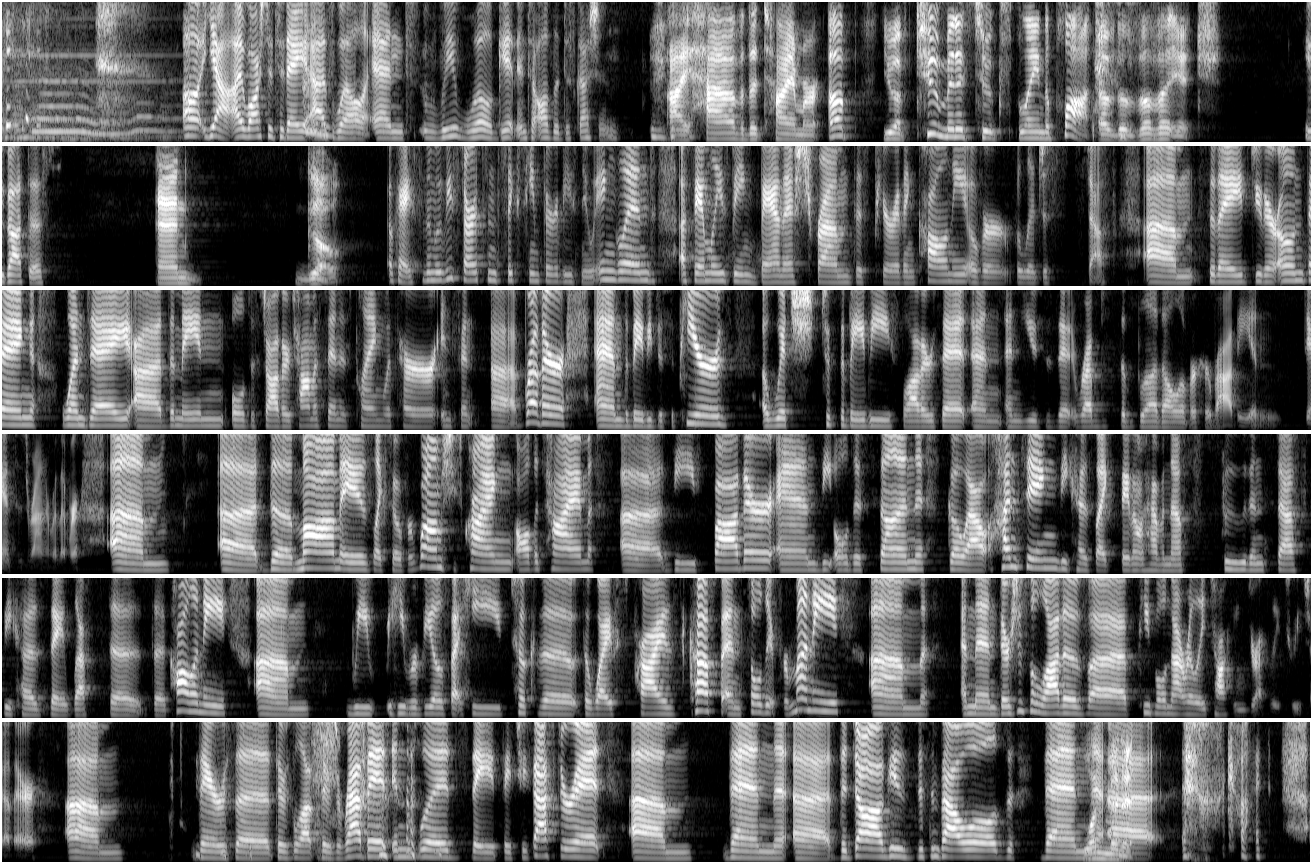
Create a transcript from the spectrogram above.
plot? Uh, yeah, I watched it today as well, and we will get into all the discussion. I have the timer up. You have two minutes to explain the plot of the va va itch, You got this. and go. Okay, so the movie starts in 1630s New England. A family is being banished from this Puritan colony over religious stuff. Um, so they do their own thing. One day, uh, the main oldest daughter, Thomasin, is playing with her infant uh, brother, and the baby disappears. A witch took the baby, slaughters it, and and uses it, rubs the blood all over her body, and dances around or whatever. Um, uh, the mom is like so overwhelmed; she's crying all the time. Uh, the father and the oldest son go out hunting because like they don't have enough food and stuff because they left the the colony. Um, we he reveals that he took the the wife's prized cup and sold it for money. Um, and then there's just a lot of uh, people not really talking directly to each other. Um, there's a there's a lot there's a rabbit in the woods. They they chase after it. Um, then uh, the dog is disemboweled. Then One minute. Uh, God.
